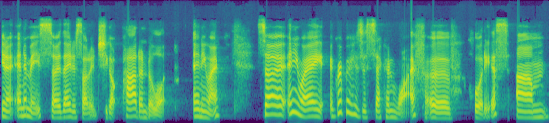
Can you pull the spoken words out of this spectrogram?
you know, enemies. So they decided she got pardoned a lot. Anyway, so anyway, Agrippa, who's the second wife of Claudius, um,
